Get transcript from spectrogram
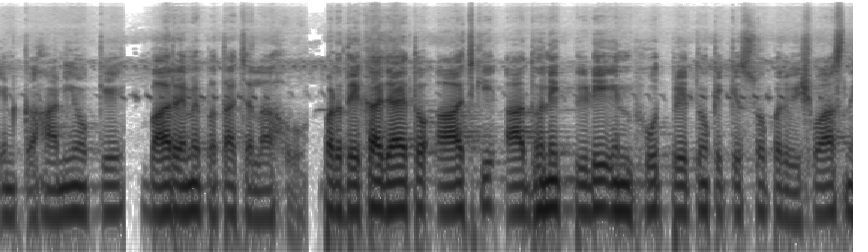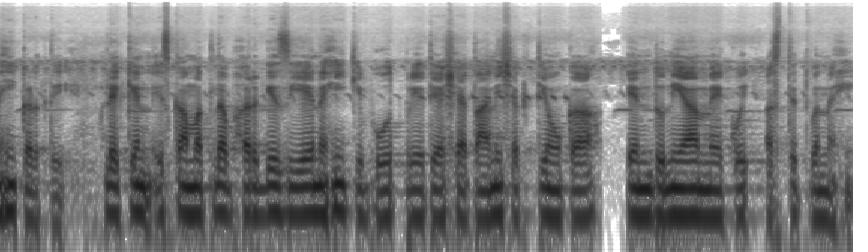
इन कहानियों के बारे में पता चला हो। पर देखा जाए तो आज की आधुनिक पीढ़ी इन भूत प्रेतों के किस्सों पर विश्वास नहीं करती। लेकिन इसका मतलब हरगिज ये नहीं कि भूत प्रेत या शैतानी शक्तियों का इन दुनिया में कोई अस्तित्व नहीं।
